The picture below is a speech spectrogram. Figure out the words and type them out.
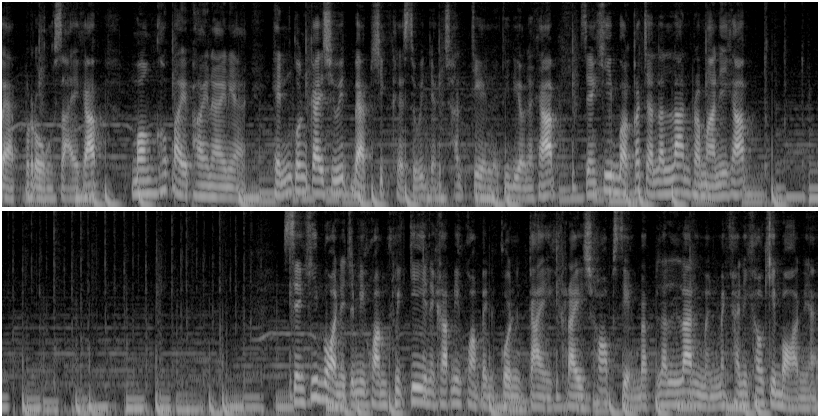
แบบโปร่งใสครับ มองเข้าไปภายในเนี่ย เห็นกลไกชีวิตแบบชิคเคลสวิตอย่างชัดเจนเลยทีเดียวนะครับ เสียงคีย์บอร์ดก็จะลั่นๆประมาณนี้ครับ เสียงคีย์บอร์ดเนี่ยจะมีความคลิกกี้นะครับ มีความเป็นกลไกใครชอบเสียงแบบลั่นๆ เหมือน mechanical keyboard เนี่ย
